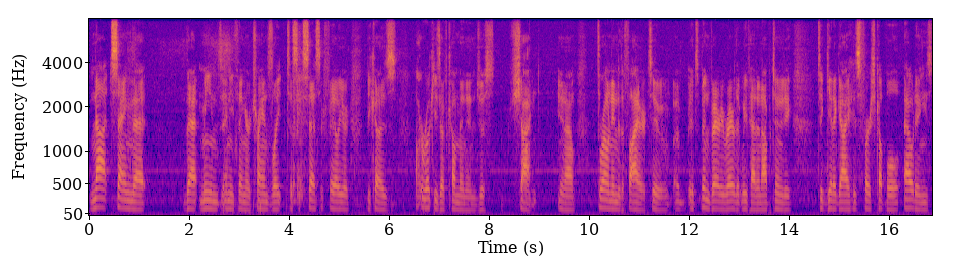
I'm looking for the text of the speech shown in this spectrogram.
Not saying that that means anything or translate to success or failure, because our rookies have come in and just shined. You know, thrown into the fire too. Uh, it's been very rare that we've had an opportunity to get a guy his first couple outings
